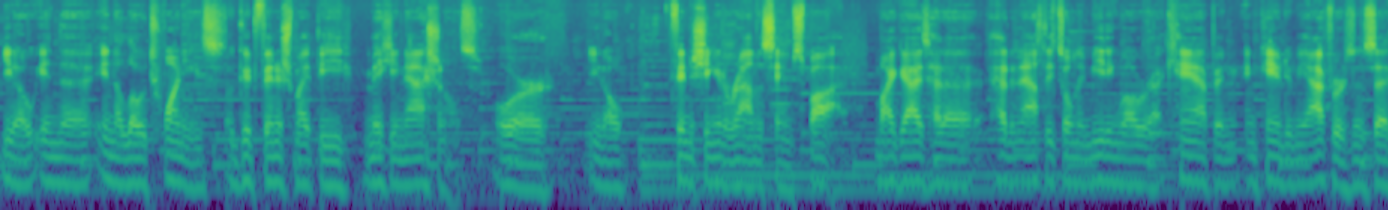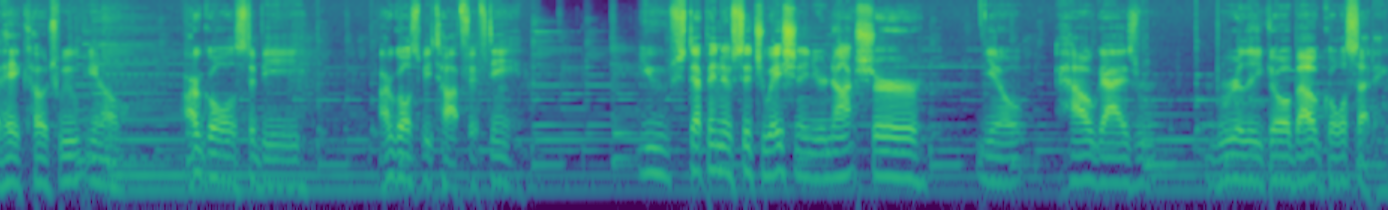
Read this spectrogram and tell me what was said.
you know, in the in the low 20s. A good finish might be making nationals or, you know, finishing it around the same spot. My guys had a had an athletes only meeting while we were at camp and, and came to me afterwards and said, "Hey, coach, we you know, our goal is to be our goal is to be top 15." You step into a situation and you're not sure, you know, how guys really go about goal setting.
